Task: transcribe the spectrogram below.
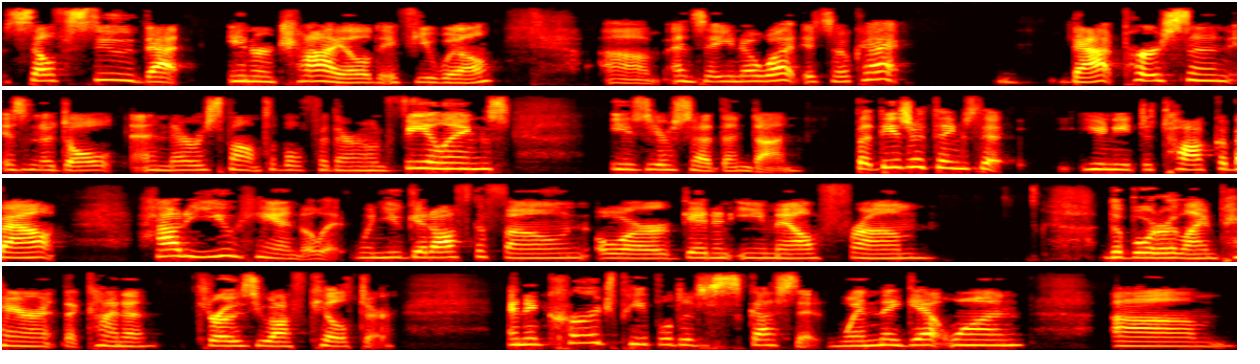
self-soothe that inner child if you will um, and say you know what? It's okay that person is an adult and they're responsible for their own feelings easier said than done. But these are things that you need to talk about. How do you handle it? When you get off the phone or get an email from the borderline parent that kind of throws you off kilter. And encourage people to discuss it. When they get one um,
